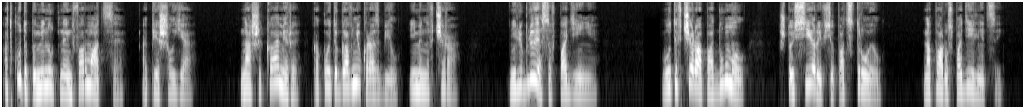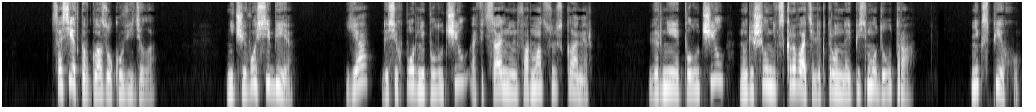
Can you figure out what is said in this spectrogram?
Откуда поминутная информация? опешил я. Наши камеры какой-то говнюк разбил именно вчера. Не люблю я совпадения. Вот и вчера подумал, что серый все подстроил на пару с подельницей. Соседка в глазок увидела. Ничего себе. Я до сих пор не получил официальную информацию с камер. Вернее, получил, но решил не вскрывать электронное письмо до утра. Не к спеху.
